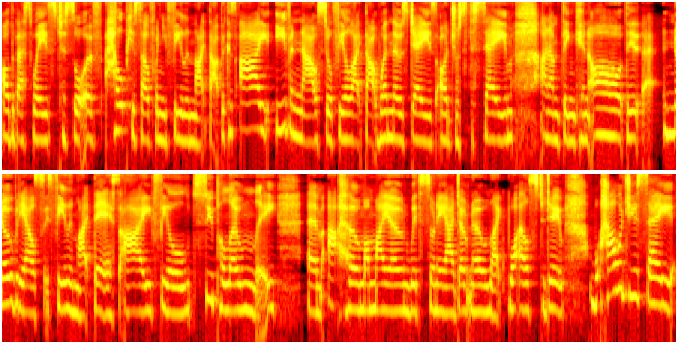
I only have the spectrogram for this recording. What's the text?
are the best ways to sort of help yourself when you're feeling like that. Because I, even now, still feel like that when those days are just the same. And I'm thinking, oh, the, nobody else is feeling like this. I feel super lonely um, at home on my own with Sonny. I don't know like what else to do. How would you say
